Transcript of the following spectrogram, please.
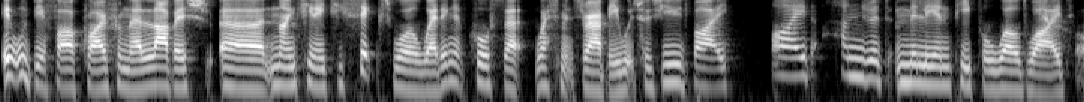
It would be a far cry from their lavish uh, 1986 royal wedding, of course, at Westminster Abbey, which was viewed by 500 million people worldwide.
